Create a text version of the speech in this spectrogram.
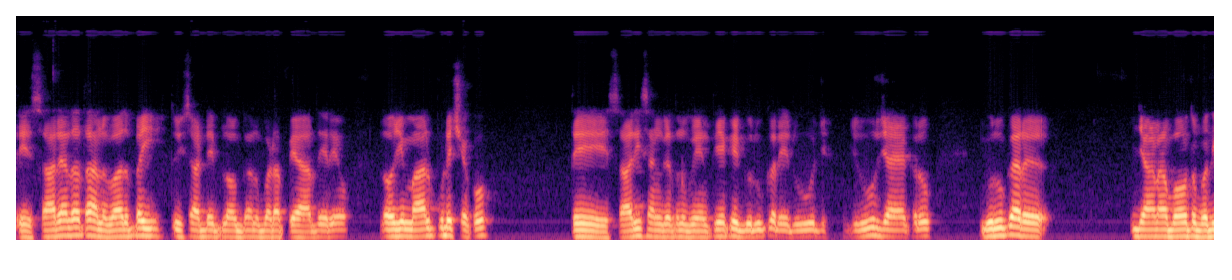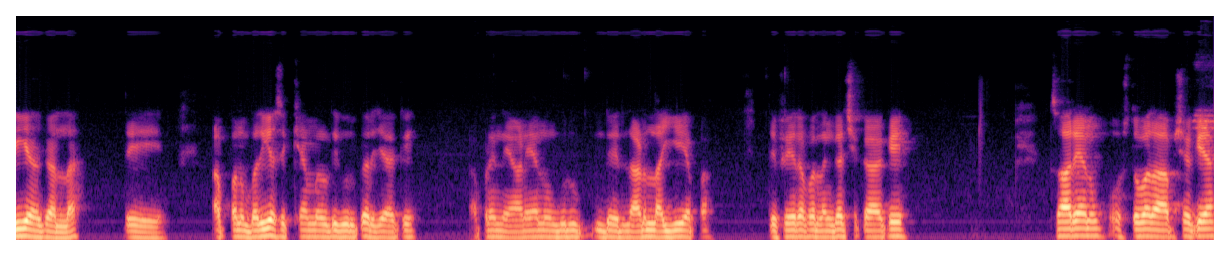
ਤੇ ਸਾਰਿਆਂ ਦਾ ਧੰਨਵਾਦ ਭਾਈ, ਤੁਸੀਂ ਸਾਡੇ ਬਲੌਗਾਂ ਨੂੰ ਬੜਾ ਪਿਆਰ ਦੇ ਰਹੇ ਹੋ। ਲਓ ਜੀ ਮਾਲਪੂੜੇ ਛਕੋ ਤੇ ਸਾਰੀ ਸੰਗਤ ਨੂੰ ਬੇਨਤੀ ਹੈ ਕਿ ਗੁਰੂ ਘਰੇ ਰੋਜ਼ ਜ਼ਰੂਰ ਜਾਇਆ ਕਰੋ। ਗੁਰੂ ਘਰ ਜਾਣਾ ਬਹੁਤ ਵਧੀਆ ਗੱਲ ਆ ਤੇ ਆਪਾਂ ਨੂੰ ਵਧੀਆ ਸਿੱਖਿਆ ਮਿਲਦੀ ਗੁਰੂ ਘਰ ਜਾ ਕੇ, ਆਪਣੇ ਨਿਆਣਿਆਂ ਨੂੰ ਗੁਰੂ ਦੇ ਲੜ ਲਾਈਏ ਆਪਾਂ ਤੇ ਫਿਰ ਆਪਾਂ ਲੰਗਰ ਛਕਾ ਕੇ ਸਾਰਿਆਂ ਨੂੰ ਉਸ ਤੋਂ ਬਾਅਦ ਆਪ ਛਕਿਆ,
